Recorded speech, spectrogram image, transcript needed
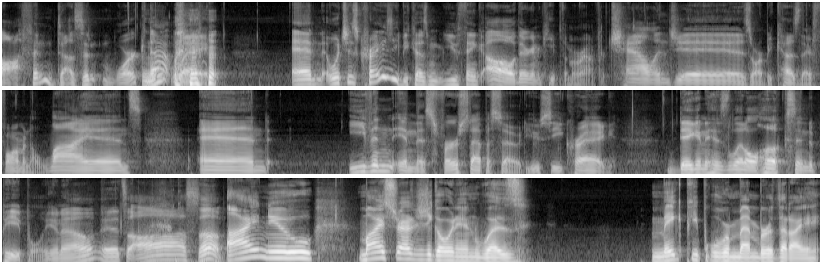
often doesn't work that way. and which is crazy because you think, oh, they're going to keep them around for challenges or because they form an alliance. And even in this first episode, you see Craig digging his little hooks into people, you know? It's awesome. I knew my strategy going in was make people remember that I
